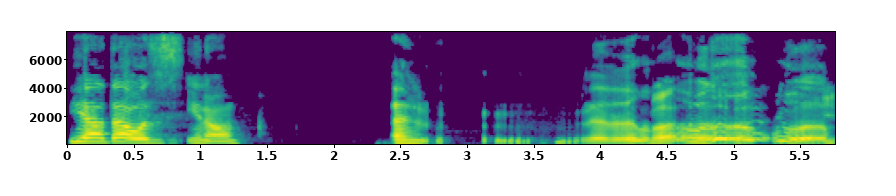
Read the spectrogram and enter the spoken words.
Yeah, that was, you know, uh,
